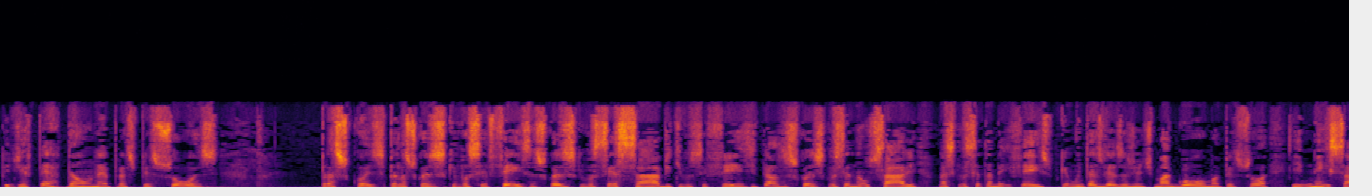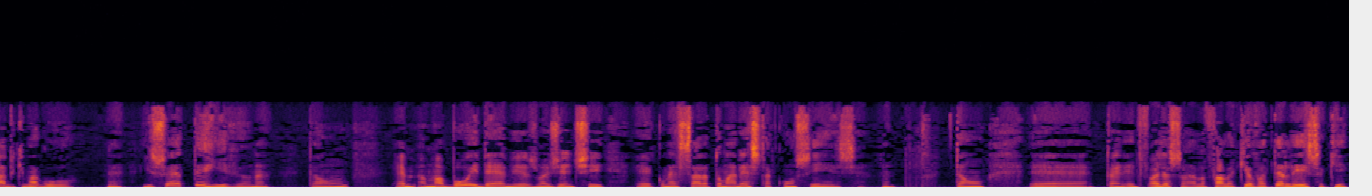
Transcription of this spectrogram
pedir perdão né, para as pessoas pelas coisas, pelas coisas que você fez, as coisas que você sabe que você fez e pelas coisas que você não sabe, mas que você também fez. Porque muitas vezes a gente magoa uma pessoa e nem sabe que magoou. Né? Isso é terrível, né? Então, é uma boa ideia mesmo a gente é, começar a tomar esta consciência. Né? Então, é, olha só, ela fala aqui, eu vou até ler isso aqui.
